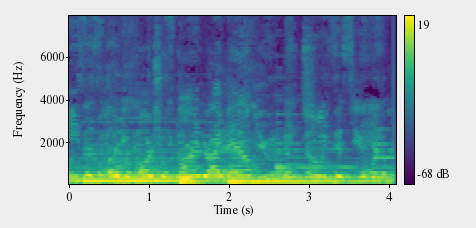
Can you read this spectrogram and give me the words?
Jesus over Marshall's mind right now in Jesus' name.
